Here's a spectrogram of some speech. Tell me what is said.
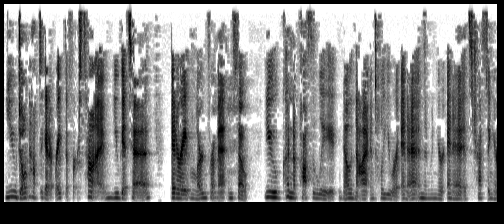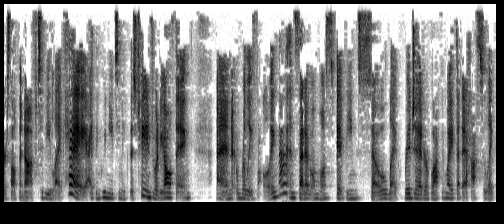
you don't have to get it right the first time. You get to iterate and learn from it. And so you couldn't have possibly known that until you were in it. And then when you're in it, it's trusting yourself enough to be like, Hey, I think we need to make this change. What do y'all think? And really following that instead of almost it being so like rigid or black and white that it has to like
